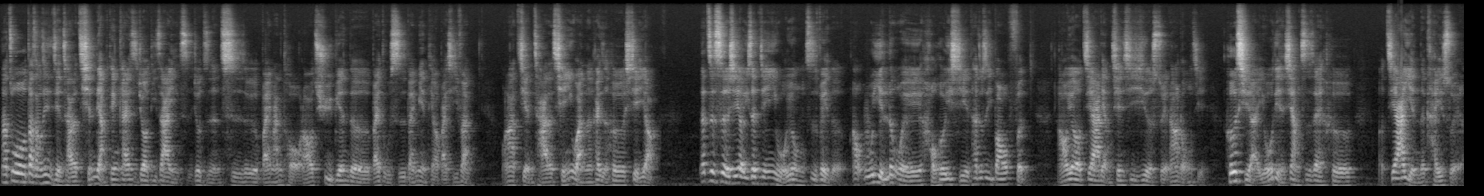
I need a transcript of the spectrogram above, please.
那做大肠镜检查的前两天开始就要低渣饮食，就只能吃这个白馒头，然后去边的白吐司、白面条、白稀饭。那检查的前一晚呢，开始喝泻药。那这次的泻药，医生建议我用自费的，啊，我也认为好喝一些，它就是一包粉，然后要加两千 CC 的水让它溶解。喝起来有点像是在喝加盐的开水了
